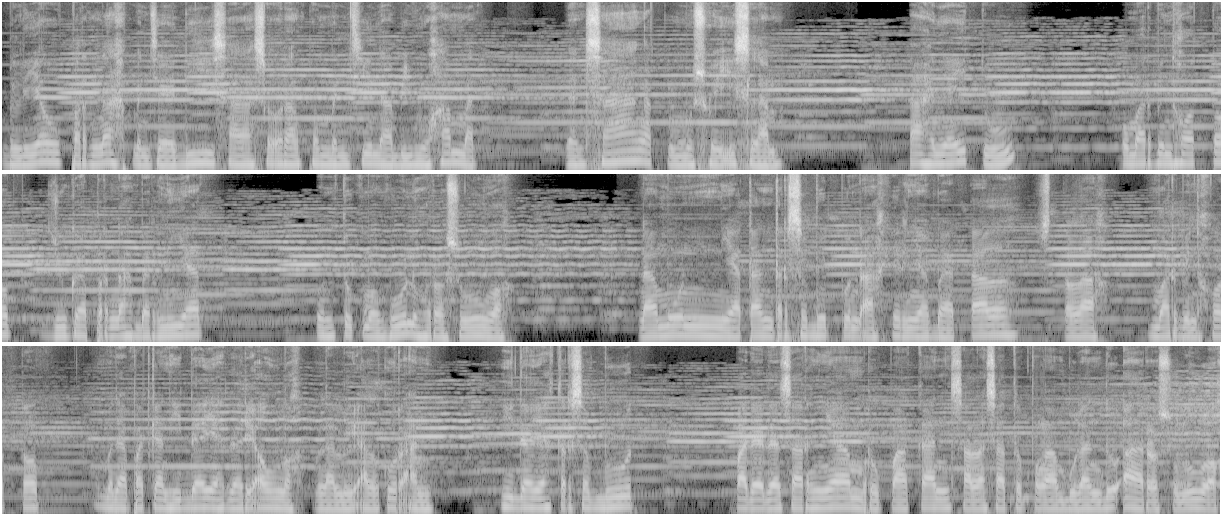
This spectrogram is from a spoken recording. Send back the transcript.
beliau pernah menjadi salah seorang pembenci Nabi Muhammad dan sangat memusuhi Islam. Tak hanya itu, Umar bin Khattab juga pernah berniat untuk membunuh Rasulullah. Namun niatan tersebut pun akhirnya batal setelah Umar bin Khattab mendapatkan hidayah dari Allah melalui Al-Quran. Hidayah tersebut pada dasarnya merupakan salah satu pengabulan doa Rasulullah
